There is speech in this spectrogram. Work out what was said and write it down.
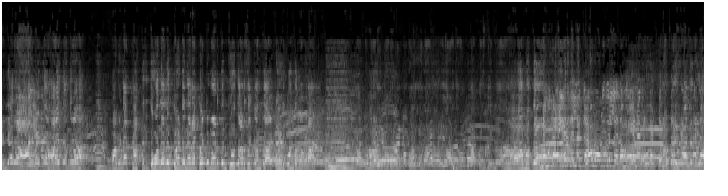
ಎಲ್ಲಾರ ಆ ಆಯ್ತಂದ್ರ ಹಾಯ್ತಂದ್ರ ಮಗನ ಕತ್ರಿ ತಗೊಂಡ್ ಅದ ಗಂಡ ನರ ಕಟ್ ಮಾಡ್ತಾನೆ ಜೋತಾಡ್ಸಕ್ಕಂತ ಅಡ್ಡಾಡ್ಕೊಂತ ಮಗನ. ಆ ಮತ ನಮಗೆ ಗಾವ್ ಹೋಗೋದಿಲ್ಲ ನಮಗೆ ಏನಾದರೂ ಕಟ್ಟೆ ಬರಾಬರಿ ಹೇಳ್ತೀನಿ ನೋಡು.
